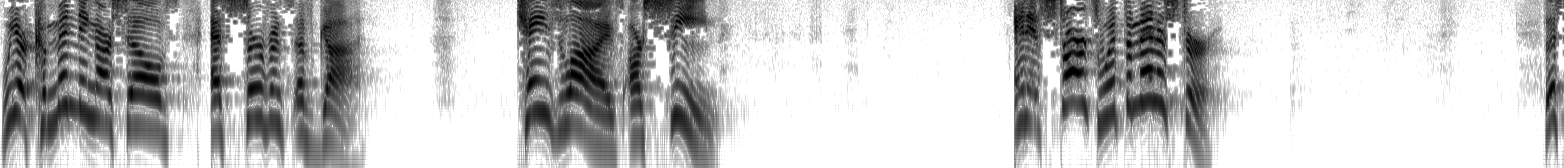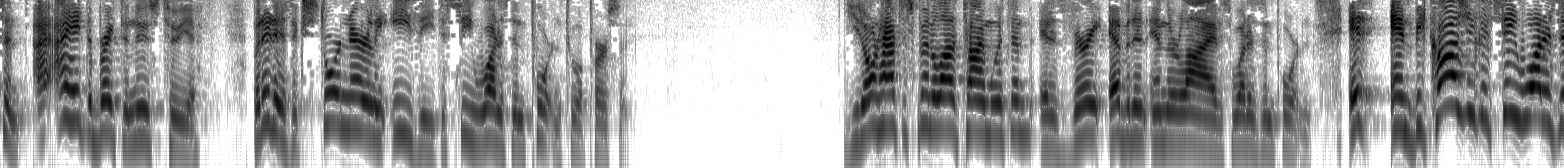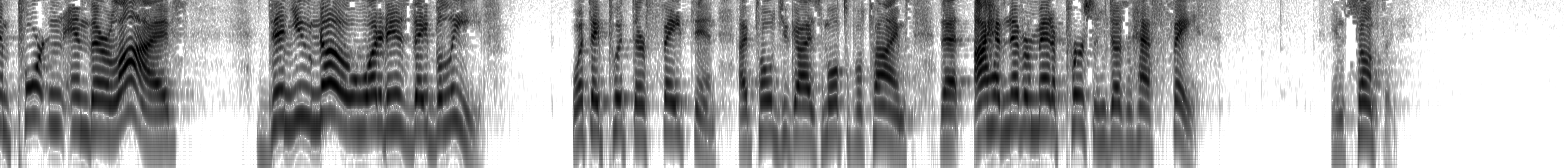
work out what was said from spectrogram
We are commending ourselves as servants of God. Changed lives are seen. And it starts with the minister. Listen, I, I hate to break the news to you. But it is extraordinarily easy to see what is important to a person. You don't have to spend a lot of time with them. It is very evident in their lives what is important. It, and because you can see what is important in their lives, then you know what it is they believe. What they put their faith in. I've told you guys multiple times that I have never met a person who doesn't have faith in something.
